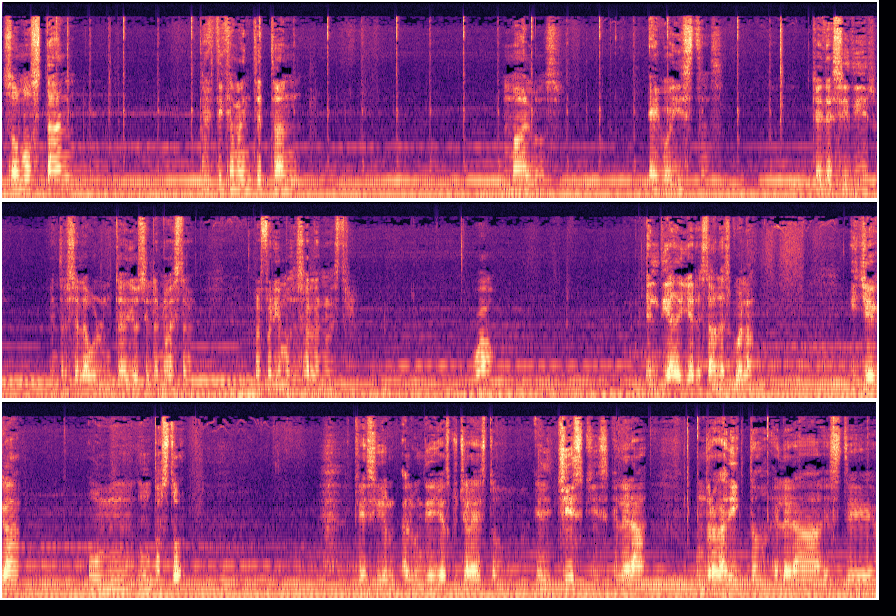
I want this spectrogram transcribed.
Somos tan, prácticamente tan malos, egoístas, que decidir entre hacer la voluntad de Dios y la nuestra, preferimos hacer la nuestra. Wow. El día de ayer estaba en la escuela y llega un, un pastor que si algún día ya escuchara esto, el Chisquis, él era un drogadicto, él era este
